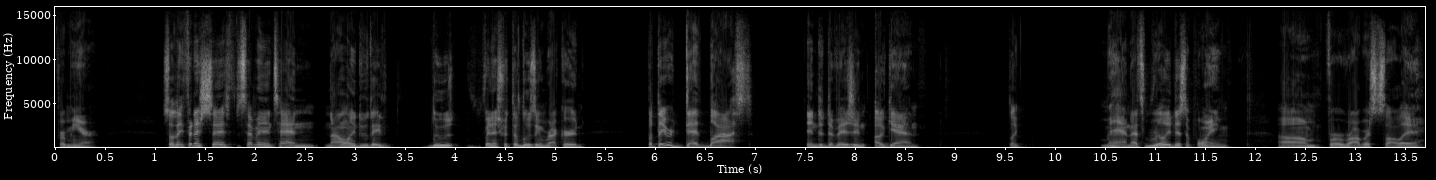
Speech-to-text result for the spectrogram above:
from here? So they finished seven and ten. Not only do they lose finish with the losing record, but they were dead last in the division again. Like, man, that's really disappointing um, for Robert Saleh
